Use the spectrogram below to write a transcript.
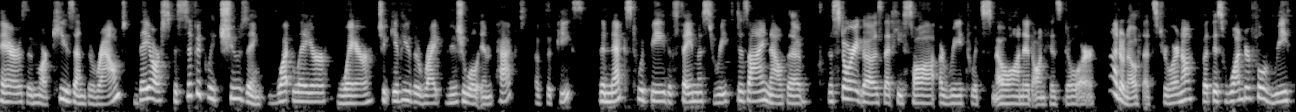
pears, the marquise and the round. They are specifically choosing what layer where to give you the right visual impact of the piece. The next would be the famous wreath design. Now the the story goes that he saw a wreath with snow on it on his door. I don't know if that's true or not, but this wonderful wreath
